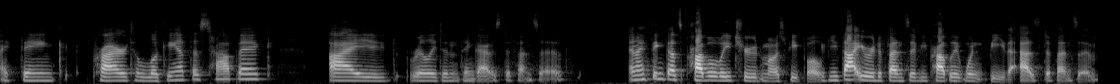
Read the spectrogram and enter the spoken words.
I think prior to looking at this topic, I really didn't think I was defensive. And I think that's probably true to most people. If you thought you were defensive, you probably wouldn't be as defensive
